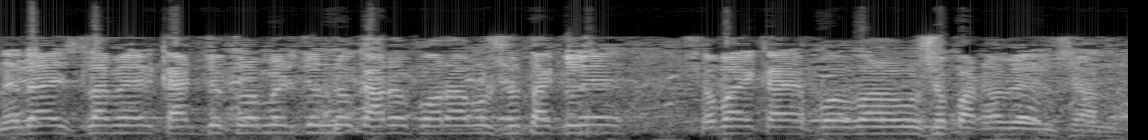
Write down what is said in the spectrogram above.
নেদা ইসলামের কার্যক্রমের জন্য কারও পরামর্শ থাকলে সবাই পরামর্শ পাঠাবে ইনশাল্লাহ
